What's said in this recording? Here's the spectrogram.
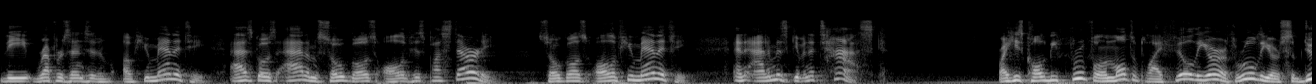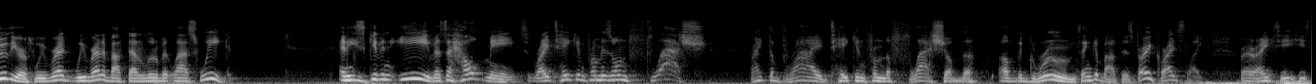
the representative of humanity. As goes Adam, so goes all of his posterity. So goes all of humanity. And Adam is given a task. Right? He's called to be fruitful and multiply, fill the earth, rule the earth, subdue the earth. We read, we read about that a little bit last week. And he's given Eve as a helpmate, right? Taken from his own flesh right? The bride taken from the flesh of the of the groom. Think about this, very Christ-like, right? He, he's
